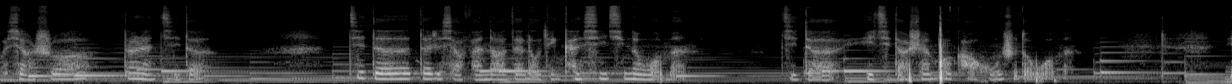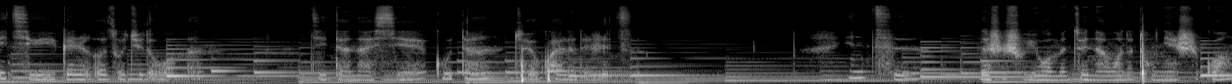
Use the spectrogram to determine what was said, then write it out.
我想说，当然记得。记得带着小烦恼在楼顶看星星的我们，记得一起到山坡烤红薯的我们。一起跟人恶作剧的我们，记得那些孤单却又快乐的日子。因此，那是属于我们最难忘的童年时光。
